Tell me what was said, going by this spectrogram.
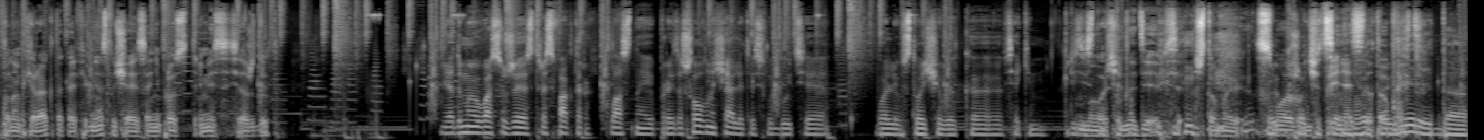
Потом херак, такая фигня случается, они просто три месяца себя ждут. Я думаю, у вас уже стресс-фактор классный произошел в начале, то есть вы будете более устойчивы к э, всяким кризисным Мы очень надеемся, что мы сможем Хочется принять этот это опыт. верить, да.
